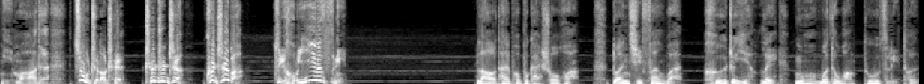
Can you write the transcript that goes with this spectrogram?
你妈的，就知道吃吃吃吃，快吃吧，最后噎死你！”老太婆不敢说话，端起饭碗，合着眼泪，默默的往肚子里吞。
